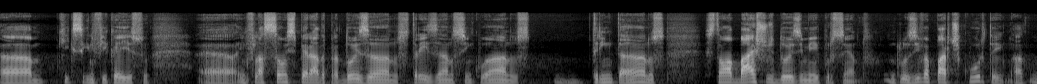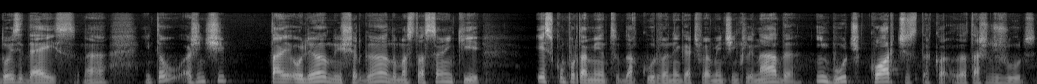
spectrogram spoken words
Uh, o que, que significa isso? Uh, inflação esperada para dois anos, três anos, cinco anos, 30 anos, estão abaixo de 2,5%. Inclusive a parte curta, 2,10%. Né? Então, a gente está olhando, enxergando uma situação em que esse comportamento da curva negativamente inclinada embute cortes da, da, taxa de juros.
